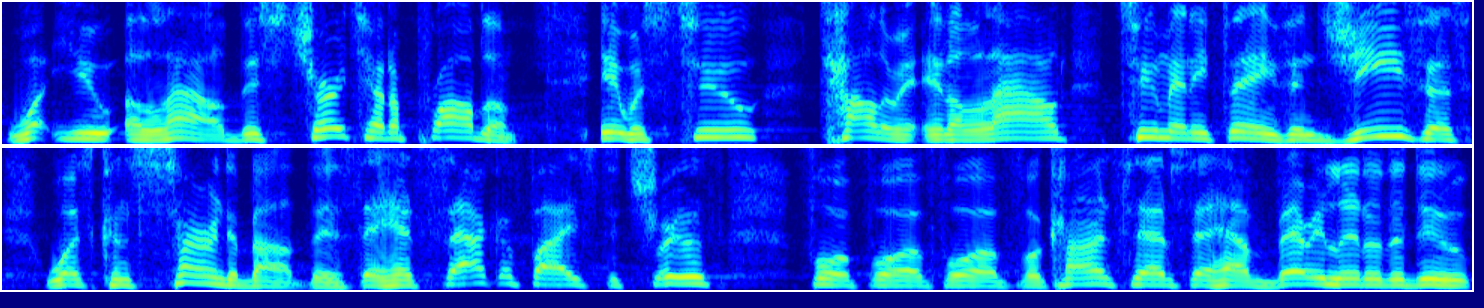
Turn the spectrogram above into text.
what you allow. This church had a problem. It was too tolerant and allowed too many things. And Jesus was concerned about this. They had sacrificed the truth for, for, for, for concepts that have very little to do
